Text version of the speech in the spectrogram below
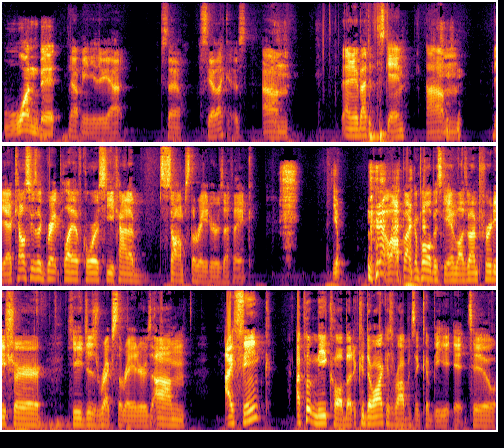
one bit. not me neither yet. So see how that goes. Um, anyway, back to this game. Um, yeah, Kelce's a great play. Of course, he kind of stomps the Raiders. I think. Yep. I'll, I'll- I can pull up his game logs, but I'm pretty sure he just wrecks the Raiders. Um, I think I put Mecole, but it could, Demarcus Robinson could be it too.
